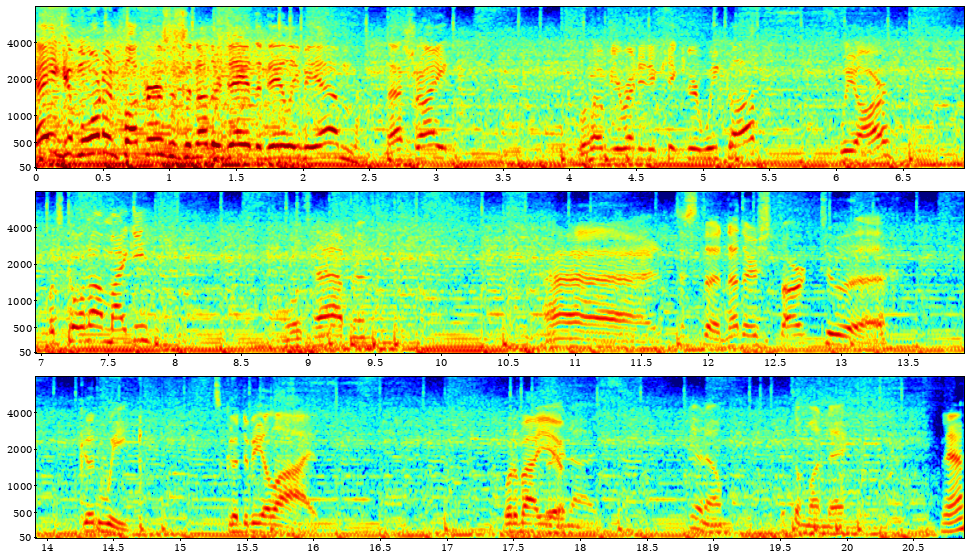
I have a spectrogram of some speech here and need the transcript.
Hey, good morning, fuckers. It's another day at the Daily BM. That's right. We hope you're ready to kick your week off. We are. What's going on, Mikey? What's happening? Uh, just another start to a good week. It's good to be alive. What about you? Very nice. You know, it's a Monday. Yeah?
